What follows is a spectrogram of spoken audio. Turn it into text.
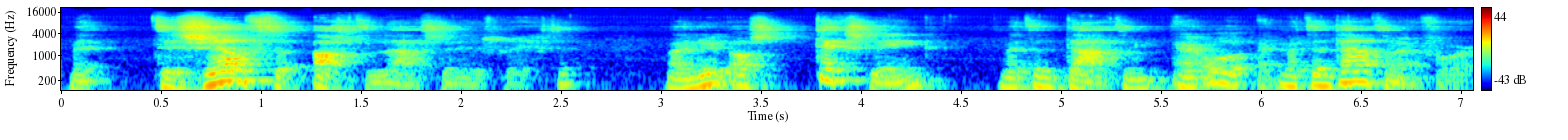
met dezelfde acht laatste nieuwsberichten, maar nu als tekstlink met een datum, er, met een datum ervoor.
